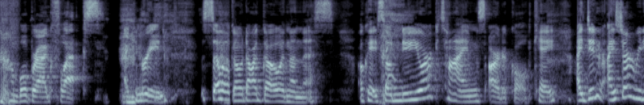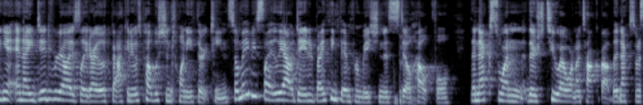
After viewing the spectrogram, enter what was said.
Humble brag flex. I can read. So, go, dog, go, and then this. Okay, so New York Times article. Okay, I didn't. I started reading it, and I did realize later. I look back, and it was published in 2013, so maybe slightly outdated, but I think the information is still helpful. The next one, there's two I want to talk about. The next one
